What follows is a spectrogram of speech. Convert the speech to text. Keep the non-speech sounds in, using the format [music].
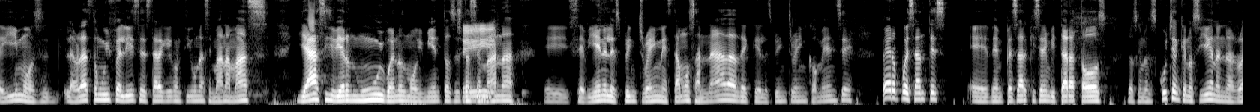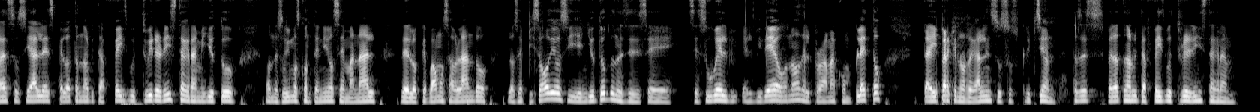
Seguimos. La verdad estoy muy feliz de estar aquí contigo una semana más. Ya se vieron muy buenos movimientos esta semana. Eh, se viene el Spring Train. Estamos a nada de que el Spring Train comience. Pero pues antes eh, de empezar quisiera invitar a todos los que nos escuchan que nos sigan en las redes sociales. Pelota en órbita, Facebook, Twitter, Instagram y YouTube. Donde subimos contenido semanal de lo que vamos hablando. Los episodios y en YouTube donde se, se, sube el, el video ¿no? del programa completo ahí para que nos regalen su suscripción. Entonces, Pelota en órbita, Facebook, Twitter, Instagram.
